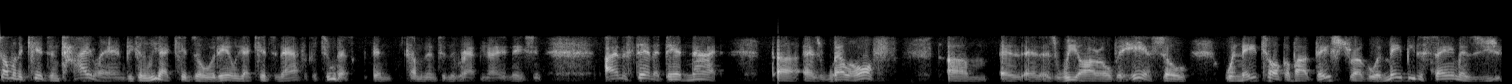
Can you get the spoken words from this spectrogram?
some of the kids in Thailand, because we got kids over there, we got kids in Africa too that's been coming into the Rap United Nation. I understand that they're not uh, as well off um, as, as we are over here. So when they talk about they struggle, it may be the same as you,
